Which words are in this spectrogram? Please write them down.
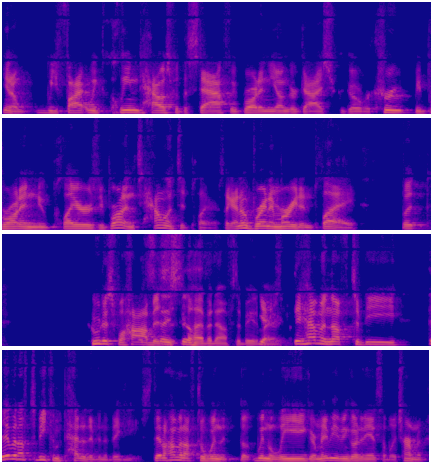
you know, we fight, we cleaned house with the staff. We brought in younger guys who could go recruit. We brought in new players. We brought in talented players. Like I know Brandon Murray didn't play, but Qudus Wahab is they still have enough to beat yes, they have enough to be they have enough to be competitive in the Big East. They don't have enough to win the, win the league or maybe even go to the NCAA tournament.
